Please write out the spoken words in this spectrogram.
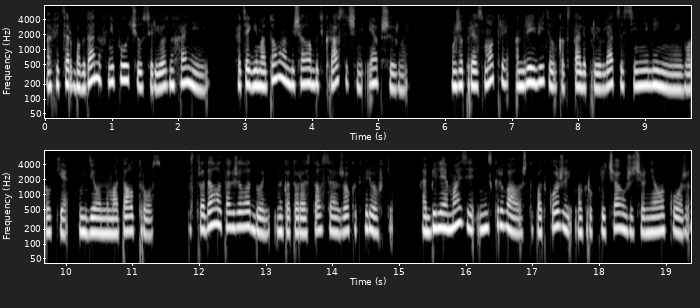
офицер Богданов не получил серьезных ранений, хотя гематома обещала быть красочной и обширной. Уже при осмотре Андрей видел, как стали проявляться синие линии на его руке, где он намотал трос. Пострадала также ладонь, на которой остался ожог от веревки. Обилие мази не скрывало, что под кожей вокруг плеча уже чернела кожа.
